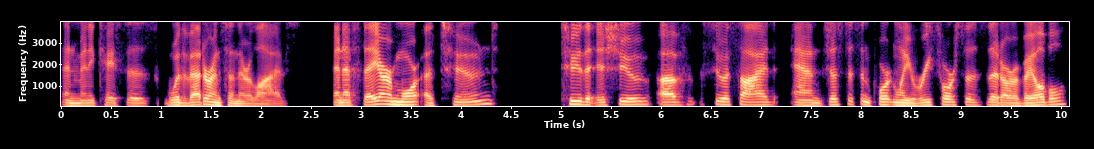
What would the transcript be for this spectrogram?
in many cases with veterans in their lives. And if they are more attuned to the issue of suicide and just as importantly, resources that are available,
